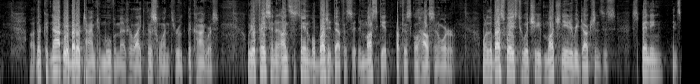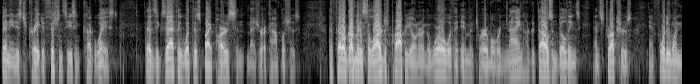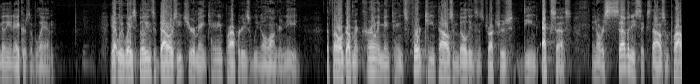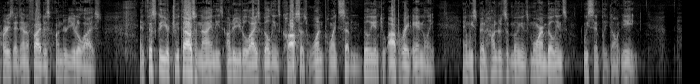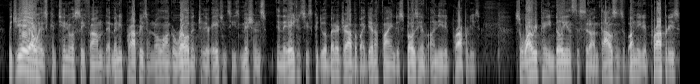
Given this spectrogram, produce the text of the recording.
Uh, there could not be a better time to move a measure like this one through the Congress. We are facing an unsustainable budget deficit and must get our fiscal house in order. One of the best ways to achieve much-needed reductions is spending and spending is to create efficiencies and cut waste. That is exactly what this bipartisan measure accomplishes. The Federal Government is the largest property owner in the world with an inventory of over 900,000 buildings and structures and 41 million acres of land. Yet we waste billions of dollars each year maintaining properties we no longer need. The Federal Government currently maintains 14,000 buildings and structures deemed excess and over 76,000 properties identified as underutilized. In fiscal year 2009, these underutilized buildings cost us $1.7 billion to operate annually, and we spend hundreds of millions more on buildings we simply don't need. The GAO has continuously found that many properties are no longer relevant to their agency's missions and that agencies could do a better job of identifying and disposing of unneeded properties. So why are we paying billions to sit on thousands of unneeded properties?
